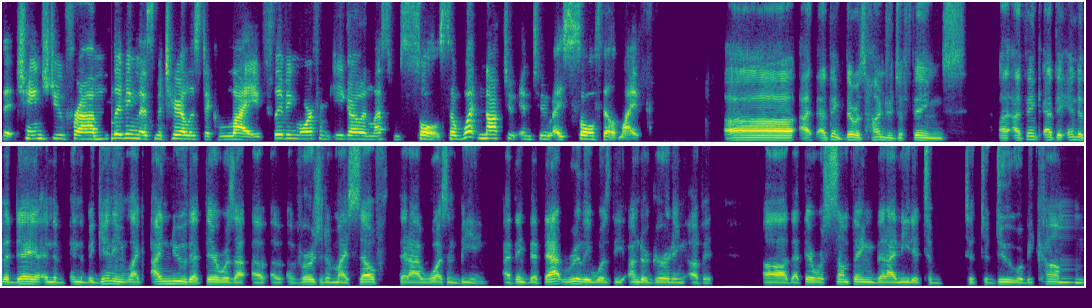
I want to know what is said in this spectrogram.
that changed you from living this materialistic life living more from ego and less from soul? So what knocked you into a soul filled life? Uh I, I think there was hundreds of things I, think at the end of the day, in the in the beginning, like I knew that there was a, a, a version of myself that I wasn't being. I think that that really was the undergirding of it. Uh, that there was something that I needed to to to do or become.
